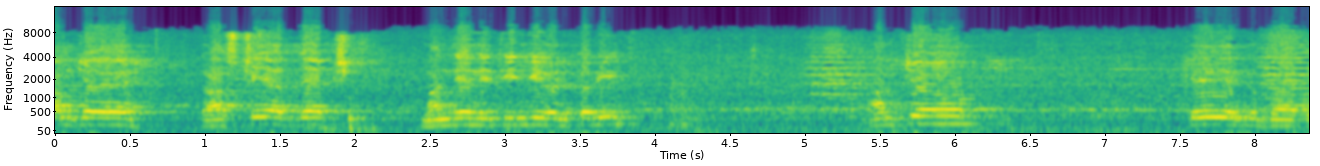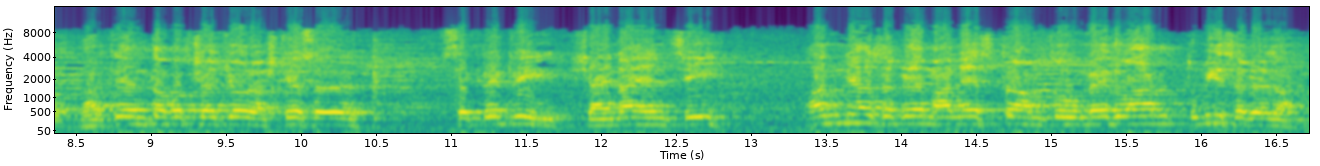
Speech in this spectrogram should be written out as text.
आमचे राष्ट्रीय अध्यक्ष माननीय नितीनजी गडकरी आमच्यो के भारतीय जनता पक्षाच्यो राष्ट्रीय सेक्रेटरी शायना एन सी अन्य सगळे मानेस्त आमचो उमेदवार तुम्ही सगळे जाण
